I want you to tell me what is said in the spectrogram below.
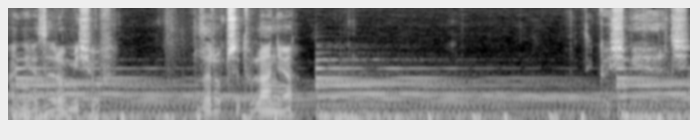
A nie, zero misiów. Zero przytulania. Tylko śmierć.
